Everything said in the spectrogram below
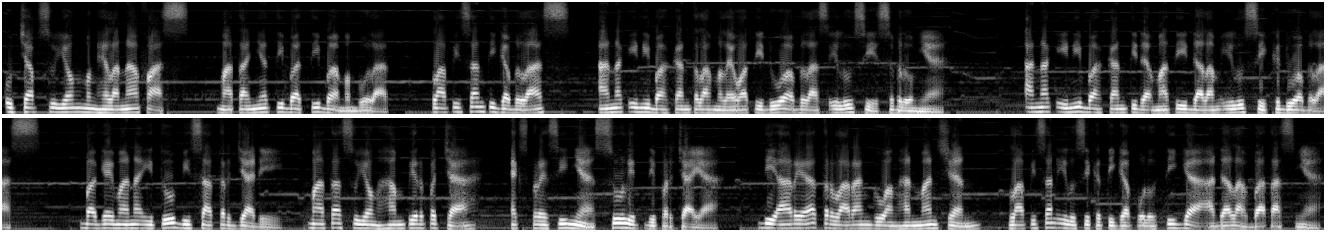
Ucap Suyong menghela nafas, matanya tiba-tiba membulat. Lapisan 13, anak ini bahkan telah melewati 12 ilusi sebelumnya. Anak ini bahkan tidak mati dalam ilusi ke-12. Bagaimana itu bisa terjadi? Mata Suyong hampir pecah, ekspresinya sulit dipercaya. Di area terlarang Guanghan Mansion, Lapisan ilusi ke-33 adalah batasnya.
